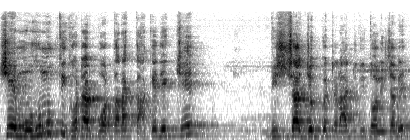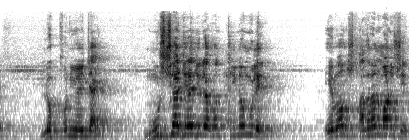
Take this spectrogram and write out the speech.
সে মোহমুক্তি ঘটার পর তারা কাকে দেখছে? বিশ্বাসযোগ্য একটা রাজনৈতিক দল হিসাবে লক্ষণীয় এটাই। মুর্শিদা জেলা জুড়ে এখন তৃণমূলের এবং সাধারণ মানুষের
